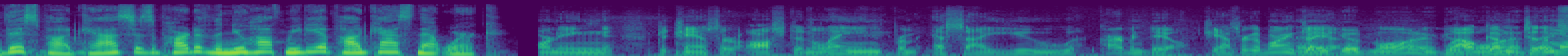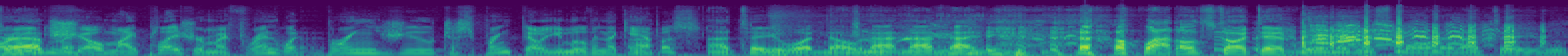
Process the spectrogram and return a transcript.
This podcast is a part of the Neuhoff Media Podcast Network. Morning to Chancellor Austin Lane from SIU Carbondale. Chancellor, good morning to you. good morning. Good Welcome morning. to Thanks the morning having me. show. My pleasure, my friend. What brings you to Springfield? Are you moving the campus? I tell you what, no, not not not. wow, don't start that rumor this morning. I tell you, we'll,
